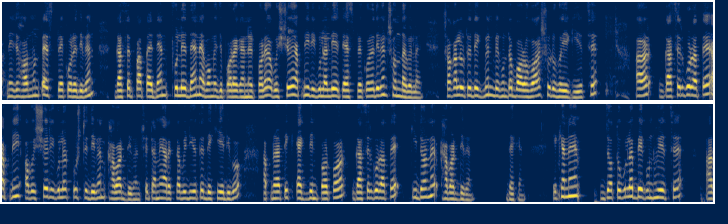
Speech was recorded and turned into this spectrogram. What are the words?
আপনি যে হরমোনটা স্প্রে করে দিবেন, গাছের পাতায় দেন, ফুলে দেন এবং এই যে পরাগায়নের পরে অবশ্যই আপনি রেগুলারলি এতে স্প্রে করে দিবেন সন্ধ্যাবেলায়। সকালে উঠে দেখবেন বেগুনটা বড় হওয়া শুরু হয়ে গিয়েছে। আর গাছের গোড়াতে আপনি অবশ্যই রেগুলার পুষ্টি দিবেন, খাবার দিবেন। সেটা আমি আরেকটা ভিডিওতে দেখিয়ে দিব। আপনারা ঠিক একদিন পর পর গাছের গোড়াতে কী ধরনের খাবার দিবেন? দেখেন, এখানে যতগুলো বেগুন হয়েছে আর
